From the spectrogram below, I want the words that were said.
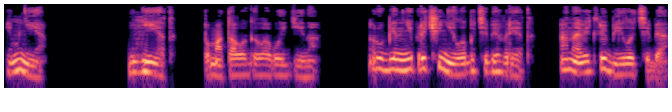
И мне. Нет, — помотала головой Дина. Рубин не причинила бы тебе вред. Она ведь любила тебя.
